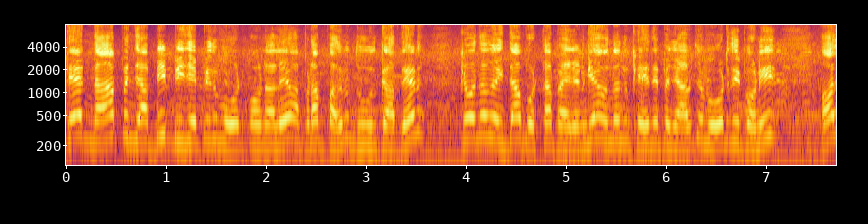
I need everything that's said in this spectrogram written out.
ਤੇ ਨਾ ਪੰਜਾਬੀ ਬੀਜੇਪੀ ਨੂੰ ਵੋਟ ਪਾਉਣ ਵਾਲੇ ਆ ਆਪਣਾ ਭਰਮ ਦੂਰ ਕਰ ਦੇਣ ਕਿ ਉਹਨਾਂ ਨੂੰ ਇਦਾਂ ਵੋਟਾਂ ਪੈ ਜਾਣਗੀਆਂ, ਉਹਨਾਂ ਨੂੰ ਕਿਸੇ ਨੇ ਪੰਜਾਬ 'ਚ ਵੋਟ ਨਹੀਂ ਪਾਉਣੀ। ਔਰ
